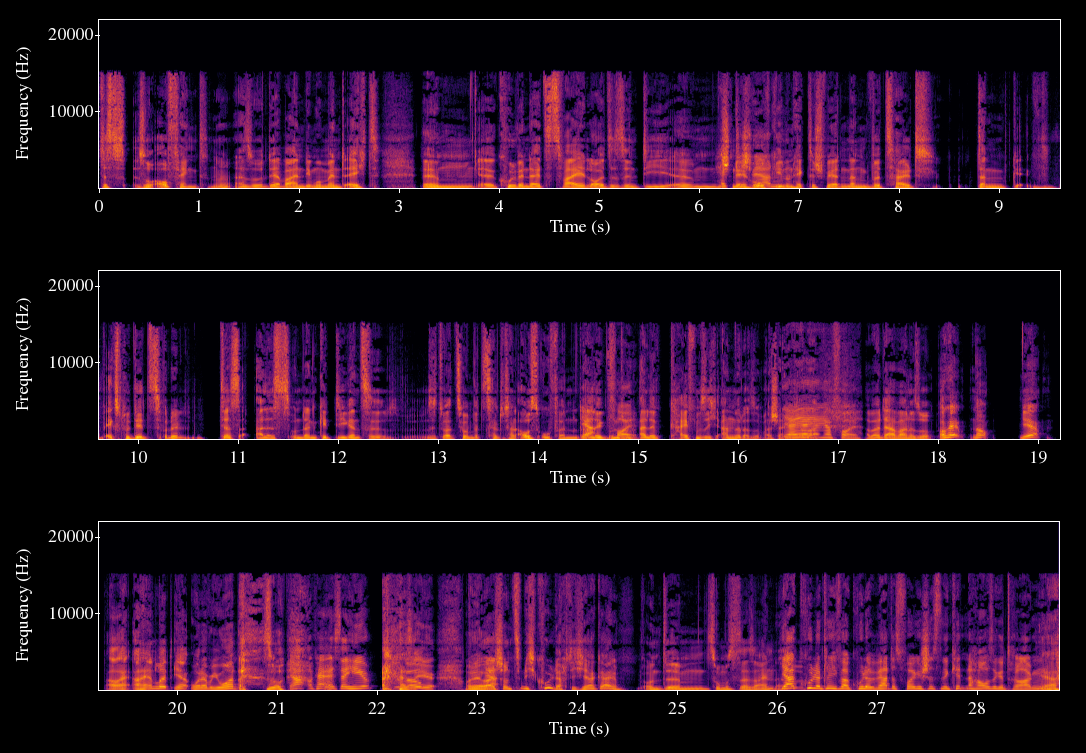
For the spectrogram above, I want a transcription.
das so auffängt. Ne? Also der war in dem Moment echt ähm, äh, cool, wenn da jetzt zwei Leute sind, die ähm, Hektisch schnell werden. hochgehen und hektisch werden, dann wird's halt dann explodiert's oder das alles und dann geht die ganze Situation wird's halt total ausufern und Ja, alle und, voll. und alle keifen sich an oder so wahrscheinlich. ja, ja, aber, ja, ja, voll. aber da war nur so, okay, no, yeah, I'll, I'll handle it, yeah, whatever you want. so. Ja, okay, I stay here. You go. er- und er war Ja. schon ziemlich cool, dachte ich, ja, geil. Und ähm, so muss es da sein. Also, Ja, cool, natürlich war cool, aber wer hat das vollgeschissene Kind nach Hause getragen? Ja,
